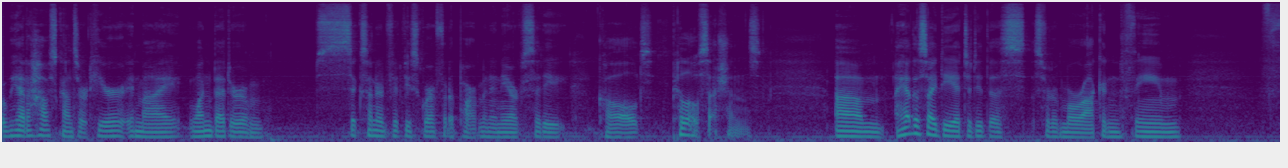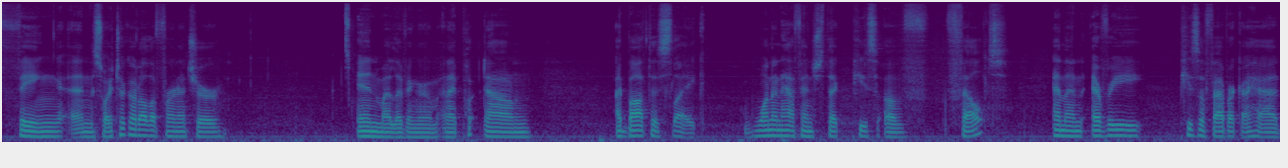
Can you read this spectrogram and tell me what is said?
we had a house concert here in my one bedroom, 650 square foot apartment in New York City called Pillow Sessions. Um, I had this idea to do this sort of Moroccan theme thing, and so I took out all the furniture in my living room and I put down. I bought this like one and a half inch thick piece of felt, and then every piece of fabric I had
